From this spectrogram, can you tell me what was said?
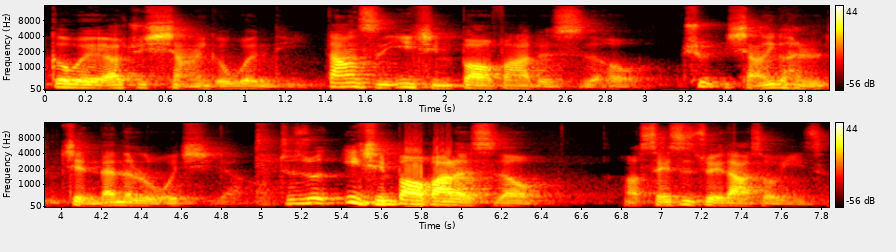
各位要去想一个问题：当时疫情爆发的时候，去想一个很简单的逻辑啊，就是说疫情爆发的时候啊，谁是最大受益者？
